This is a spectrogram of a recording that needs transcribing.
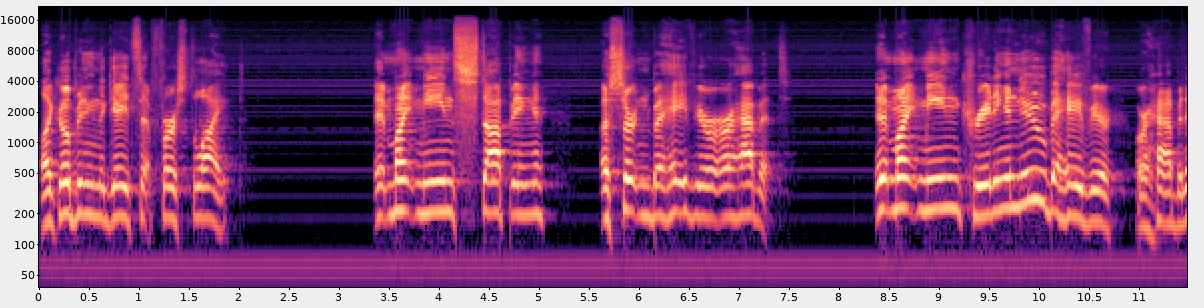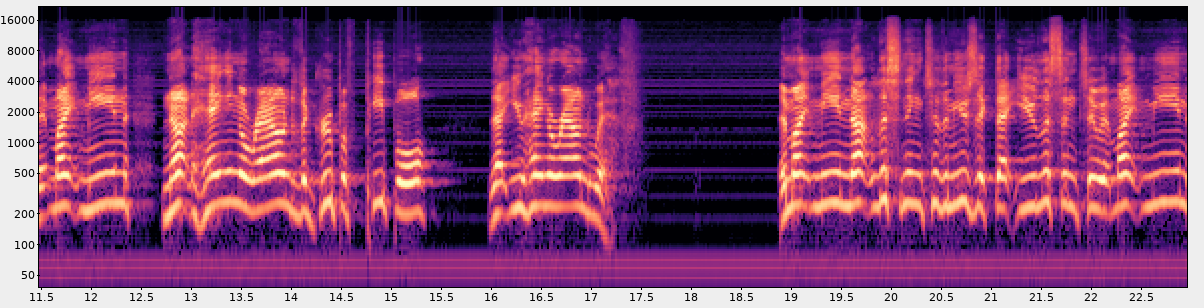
like opening the gates at first light. It might mean stopping a certain behavior or habit. It might mean creating a new behavior or habit. It might mean not hanging around the group of people that you hang around with. It might mean not listening to the music that you listen to. It might mean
